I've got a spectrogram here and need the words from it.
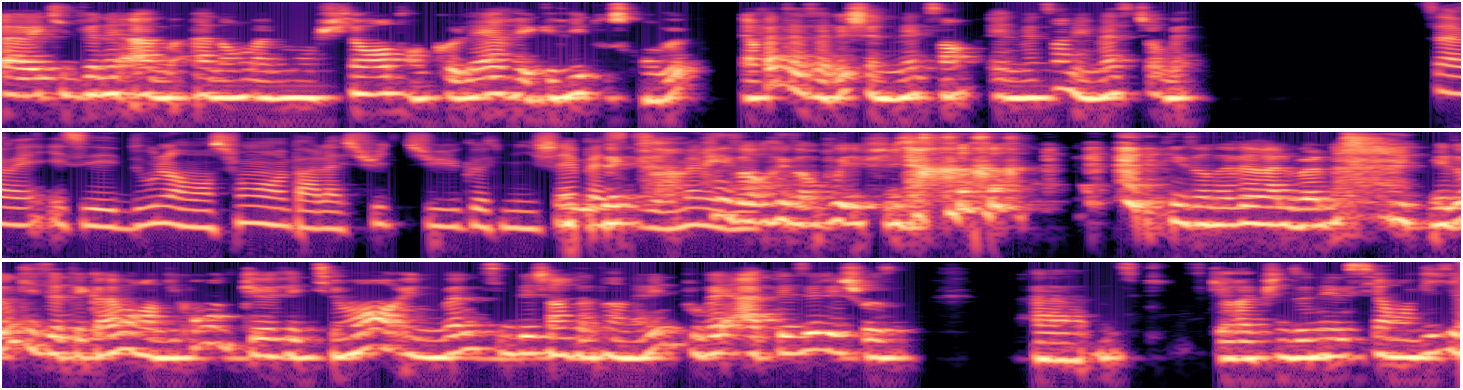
Euh, qui devenaient anormalement chiantes, en colère, aigries, tout ce qu'on veut. Et en fait, elles allaient chez le médecin, et le médecin les masturbait. Ça, ouais. Et c'est d'où l'invention hein, par la suite du Gottmichet, parce qu'ils même ils, ils en pouvaient plus. ils en avaient ras-le-bol. Mais donc, ils s'étaient quand même rendu compte qu'effectivement, une bonne petite décharge d'adrénaline pouvait apaiser les choses. Euh, ce, qui aurait pu donner aussi envie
